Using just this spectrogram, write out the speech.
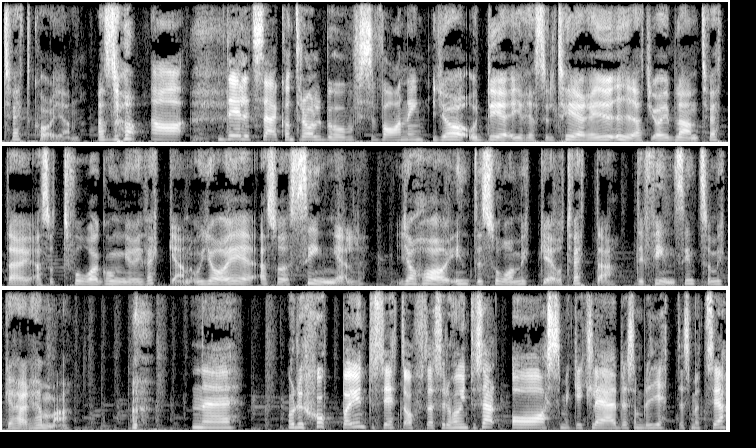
tvättkorgen. Alltså, Ja, det är lite så här kontrollbehovsvarning. ja, och det resulterar ju i att jag ibland tvättar alltså två gånger i veckan. Och jag är alltså singel. Jag har inte så mycket att tvätta. Det finns inte så mycket här hemma. Nej. Och du shoppar ju inte så jätteofta så du har ju inte så här as mycket kläder som blir jättesmutsiga.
